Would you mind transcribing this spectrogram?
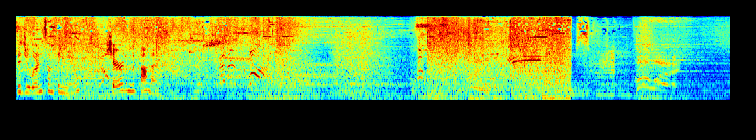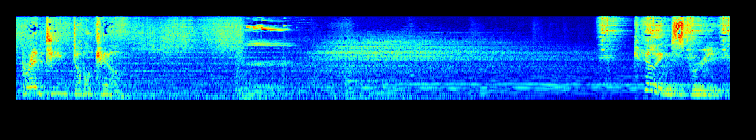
Did you learn something new? Share it in the comments. Red team double kill. Killing spree.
